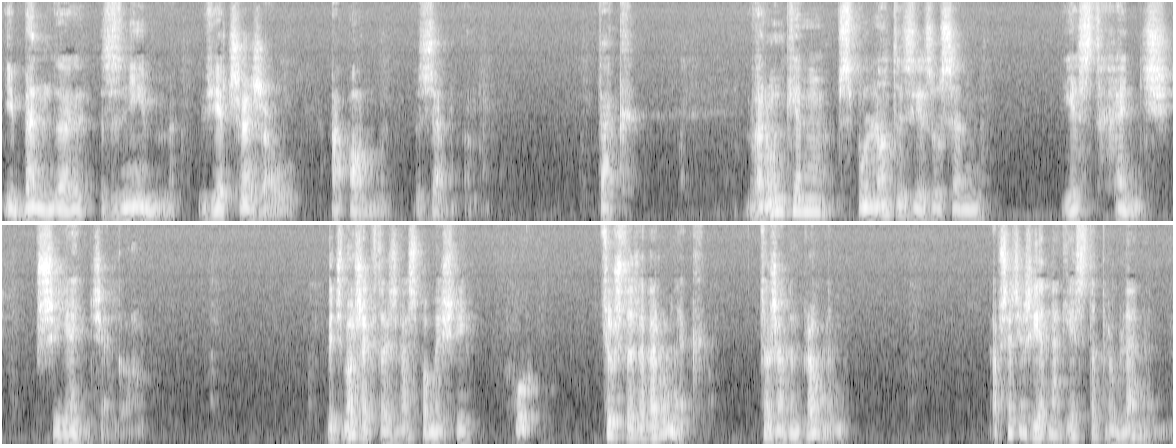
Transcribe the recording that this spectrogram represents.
i będę z nim wieczerzał, a on ze mną. Tak, warunkiem wspólnoty z Jezusem jest chęć przyjęcia Go. Być może ktoś z Was pomyśli, "U, cóż to za warunek? To żaden problem. A przecież jednak jest to problemem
